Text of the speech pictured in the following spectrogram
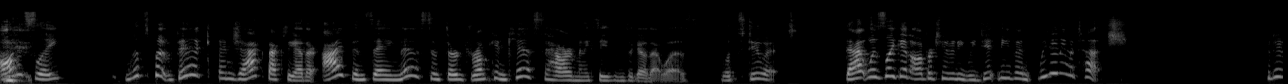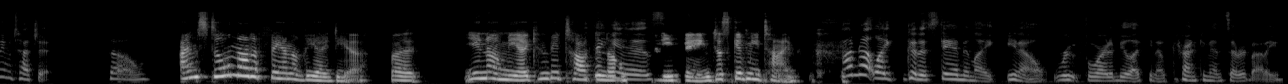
Honestly, let's put Vic and Jack back together. I've been saying this since their drunken kiss, however many seasons ago that was. Let's do it. That was like an opportunity we didn't even we didn't even touch. We didn't even touch it. So I'm still not a fan of the idea, but you know me, I can be talking is- anything. Just give me time. I'm not like gonna stand and like, you know, root for it and be like, you know, trying to convince everybody.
